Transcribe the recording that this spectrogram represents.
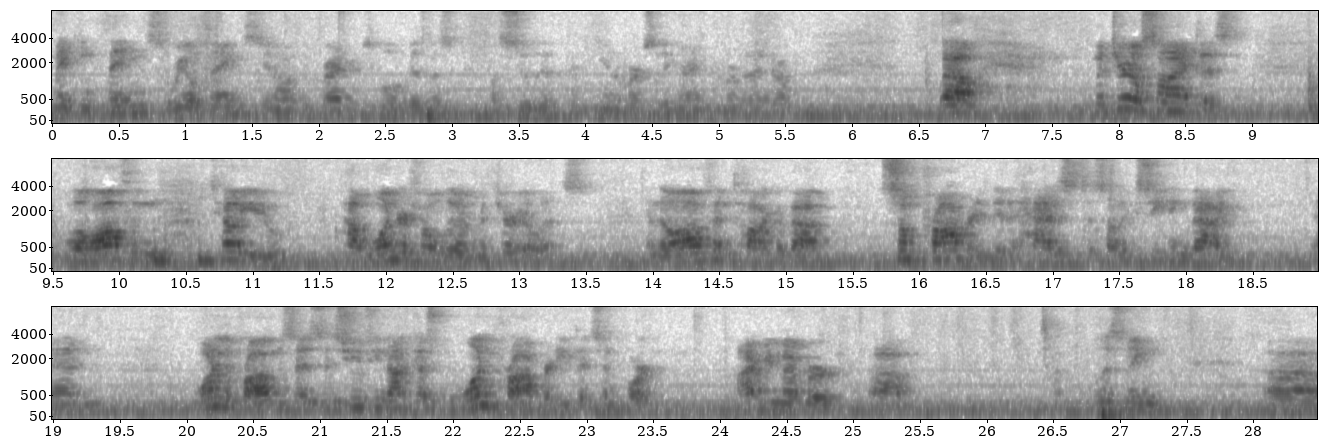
making things, real things, you know, at the graduate school of business, let's sue the, University, right? Well, material scientists will often tell you how wonderful the material is. And they'll often talk about some property that it has to some exceeding value. And one of the problems is it's usually not just one property that's important. I remember um, listening uh,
